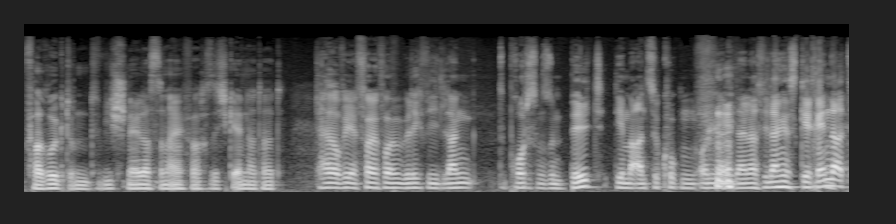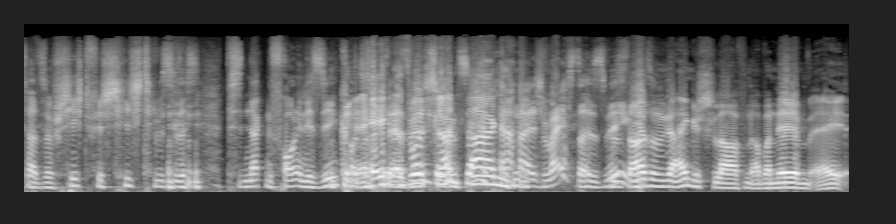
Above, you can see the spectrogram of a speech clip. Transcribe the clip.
Verrückt und wie schnell das dann einfach sich geändert hat. Da hat auf jeden Fall vor allem überlegt, wie lange du brauchtest, um so ein Bild dir mal anzugucken online. Dann, wie lange es gerendert hat, so Schicht für Schicht, bis du das, bis die nackten Frauen in dir sehen konntest. Ey, das wollte ich gerade sagen. Ja, ich weiß das, Bis deswegen. da ist er wieder eingeschlafen, aber nee, ey,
